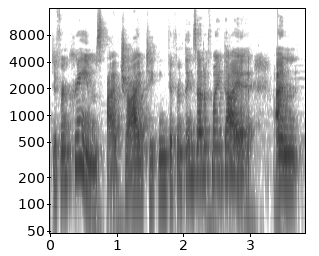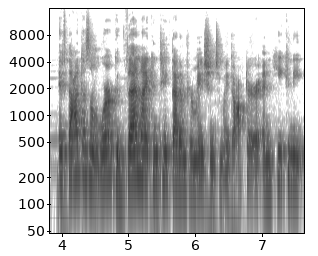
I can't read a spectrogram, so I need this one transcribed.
different creams. I've tried taking different things out of my diet. And if that doesn't work, then I can take that information to my doctor and he can e-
